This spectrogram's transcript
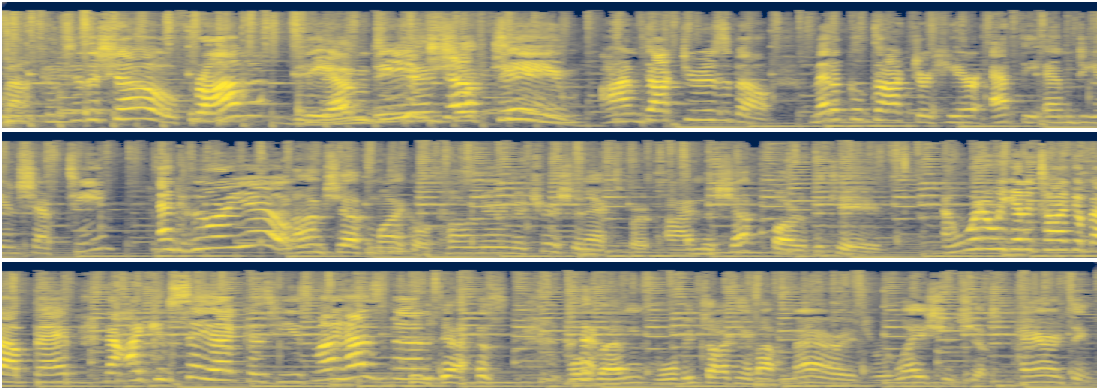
Welcome to the show from the, The MD, MD and Chef Chef team. team. I'm Dr. Isabel, medical doctor here at the MD and Chef team. And who are you? And I'm Chef Michael, culinary nutrition expert. I'm the chef part of the team. And what are we going to talk about, babe? Now, I can say that because he's my husband. yes. Well, then we'll be talking about marriage, relationships, parenting,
